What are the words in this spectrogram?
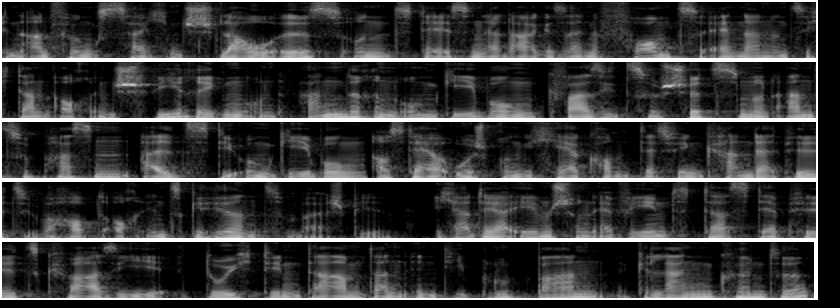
in Anführungszeichen schlau ist und der ist in der Lage, seine Form zu ändern und sich dann auch in schwierigen und anderen Umgebungen quasi zu schützen und anzupassen, als die Umgebung, aus der er ursprünglich herkommt. Deswegen kann der Pilz überhaupt auch ins Gehirn zum Beispiel. Ich hatte ja eben schon erwähnt, dass der Pilz quasi durch den Darm dann in die Blutbahn gelangen könnte.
